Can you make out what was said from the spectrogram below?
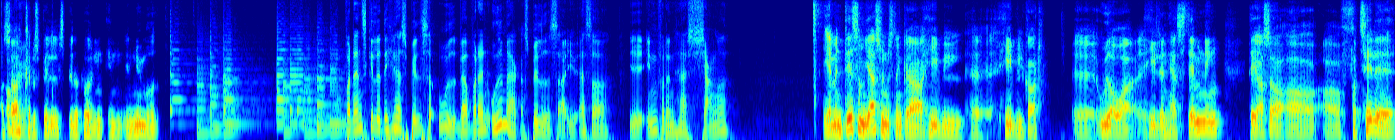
Og så Okay. kan du spille spillet på en, en, en ny måde. Hvordan skiller det her spil sig ud? Hvordan udmærker spillet sig altså, inden for den her genre? Jamen det, som jeg synes, den gør helt vildt, øh, helt vildt godt, øh, udover hele den her stemning, det er også at, at, at fortælle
